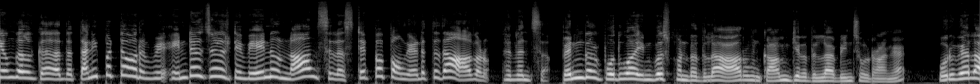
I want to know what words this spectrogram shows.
இவங்களுக்கு அந்த தனிப்பட்ட ஒரு இண்டிவிஜுவலிட்டி வேணும்னா சில ஸ்டெப் அப் அவங்க எடுத்து தான் ஆகணும். விமன்ஸை பெண்கள் பொதுவாக இன்வெஸ்ட் பண்ணுறதுல ஆர்வம் காமிக்கிறது இல்லை அப்படின்னு சொல்கிறாங்க ஒருவேளை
